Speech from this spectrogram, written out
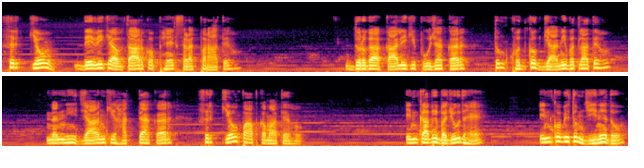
फिर क्यों देवी के अवतार को फेंक सड़क पर आते हो। दुर्गा काली की पूजा कर तुम खुद को ज्ञानी बतलाते हो। नन्ही जान की हत्या कर फिर क्यों पाप कमाते हो? इनका भी वजूद है, इनको भी तुम जीने दो।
